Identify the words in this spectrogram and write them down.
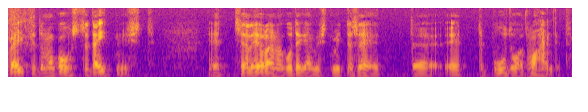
vältida oma kohustuse täitmist. et seal ei ole nagu tegemist mitte see, et, et puuduvad vahendid.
